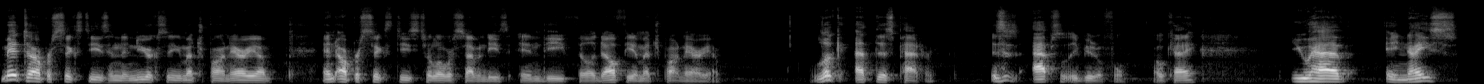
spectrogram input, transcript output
mid to upper 60s in the New York City metropolitan area, and upper 60s to lower 70s in the Philadelphia metropolitan area. Look at this pattern. This is absolutely beautiful, okay? You have a nice,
